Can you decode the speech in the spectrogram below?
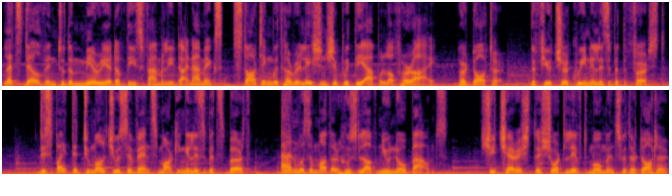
Let's delve into the myriad of these family dynamics, starting with her relationship with the apple of her eye, her daughter, the future Queen Elizabeth I. Despite the tumultuous events marking Elizabeth's birth, Anne was a mother whose love knew no bounds. She cherished the short lived moments with her daughter,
